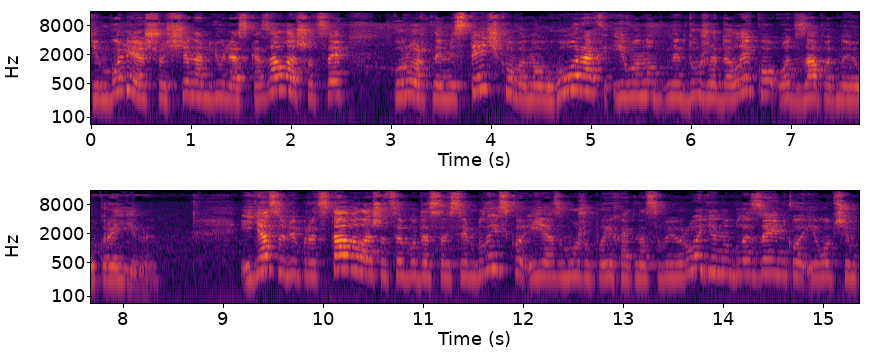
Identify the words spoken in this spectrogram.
Тим більше, що ще нам Юля сказала, що це курортне містечко, воно в горах і воно не дуже далеко від Западної України. І я собі представила, що це буде зовсім близько, і я зможу поїхати на свою родину близенько. І, в общем,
